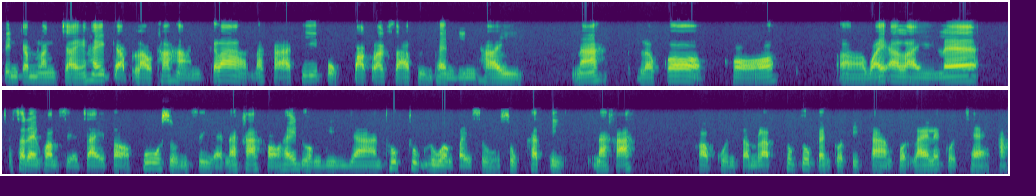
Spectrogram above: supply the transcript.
เป็นกำลังใจให้กับเราทหารกล้านะคะ ที่ปกปักรักษาผืนแผ่นดินไทยนะ แล้วก็ขออไว้อะไรและแสดงความเสียใจต่อผู้สูญเสียนะคะ ขอให้ดวงวิญญาณทุกๆ ดวงไปสู่สุขคตินะคะ ขอบคุณสำหรับทุกๆการกดติดตามกดไลค์และกดแชร์ค่ะ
